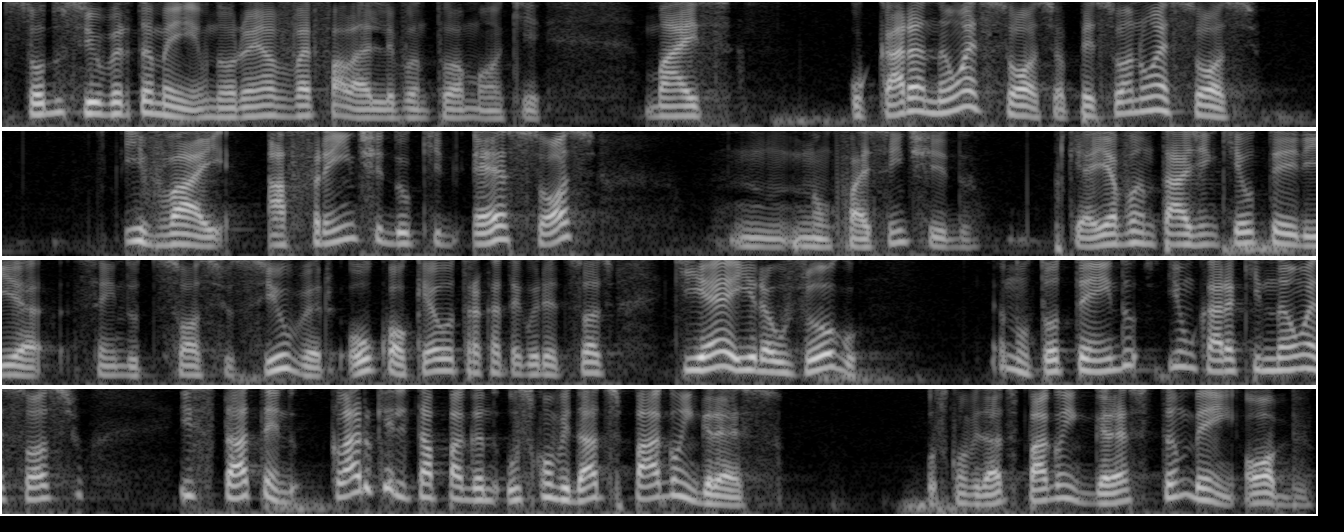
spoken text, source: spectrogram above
sou do Silver também. O Noronha vai falar, ele levantou a mão aqui. Mas o cara não é sócio, a pessoa não é sócio e vai à frente do que é sócio, não faz sentido. Porque aí a vantagem que eu teria sendo sócio Silver ou qualquer outra categoria de sócio, que é ir ao jogo, eu não estou tendo e um cara que não é sócio está tendo. Claro que ele está pagando, os convidados pagam ingresso. Os convidados pagam ingresso também, óbvio.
